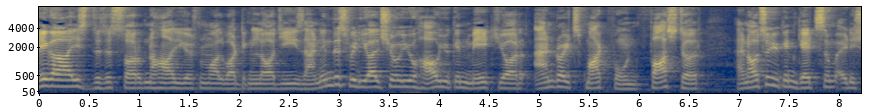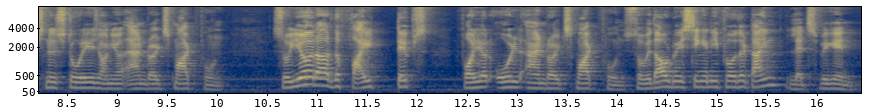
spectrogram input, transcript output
Hey guys, this is Saurabh Nahar here from All About Technologies and in this video I'll show you how you can make your Android smartphone faster and also you can get some additional storage on your Android smartphone. So here are the 5 tips for your old Android smartphones. So without wasting any further time, let's begin.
